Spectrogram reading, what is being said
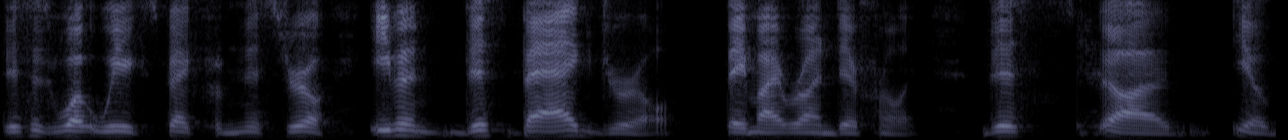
This is what we expect from this drill. Even this bag drill, they might run differently. This, uh, you know,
